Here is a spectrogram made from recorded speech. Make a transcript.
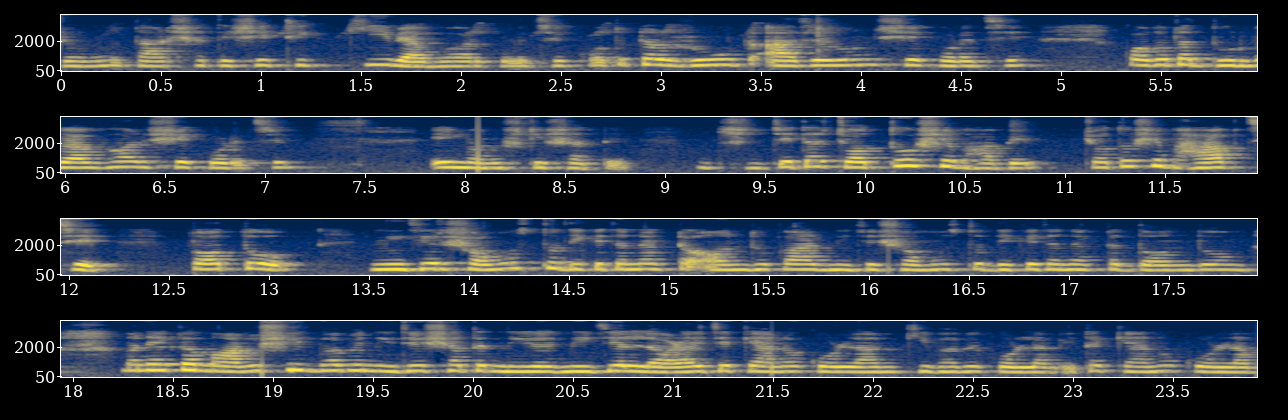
জন্য, তার সাথে সে ঠিক কী ব্যবহার করেছে, কতটা রুট আচরণ সে করেছে কতটা দুর্ব্যবহার সে করেছে এই মানুষটির সাথে। যেটা যত সে ভাবে, যত সে ভাবছে, তত নিজের সমস্ত দিকে যেন একটা অন্ধকার, নিজের সমস্ত দিকে যেন একটা দ্বন্দ্ব মানে একটা মানসিকভাবে নিজের সাথে নিজের লড়াই যে কেন করলাম, কীভাবে করলাম, এটা কেন করলাম,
